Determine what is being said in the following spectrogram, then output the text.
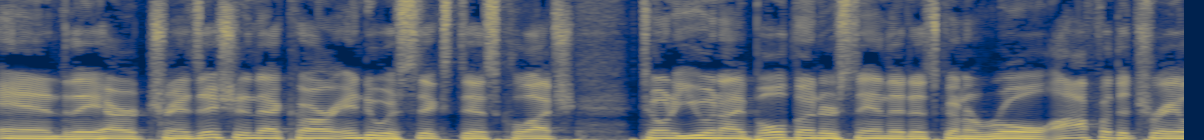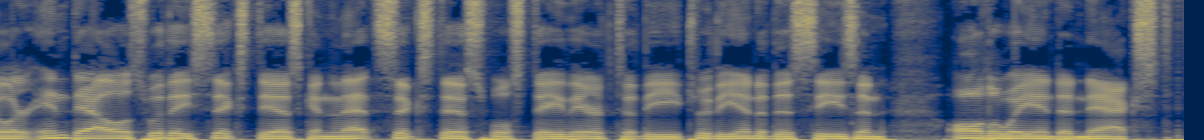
and they are transitioning that car into a six disc clutch. Tony, you and I both understand that it's going to roll off of the trailer in Dallas with a six disc, and that six disc will stay there to the through the end of this season, all the way into next.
